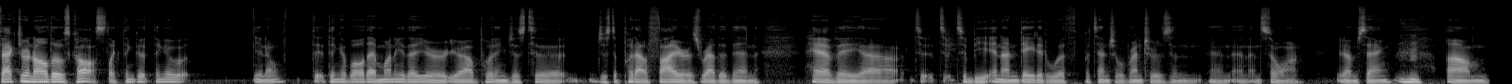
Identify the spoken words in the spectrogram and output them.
factor in all those costs. Like think of think of you know th- think of all that money that you're you're outputting just to just to put out fires rather than have a uh, to, to to be inundated with potential renters and and and, and so on. You know what I'm saying? Um,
